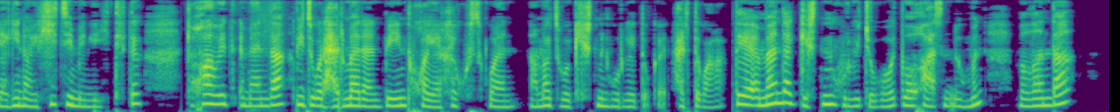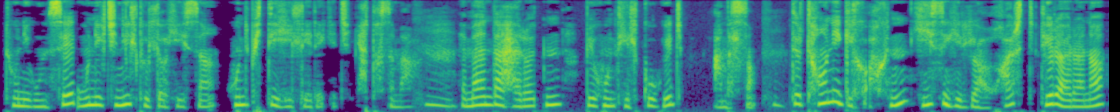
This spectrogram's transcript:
яг энэ хоёр хийцэн байх гэж итгэдэг. Тухайн үед Amanda би зүгээр хармаар байна. Би энэ тухай ярихыг хүсэхгүй байна. Намайг зүгээр гэрт минь хүргээд үг гэж харьдаг байгаа. Тэгээ Amanda гэрт нь хүргэж өгөөд буухаас өмнө Melinda түүнийг үнсээд үүнийг чиний л төлөө хийсэн хүнд бити хийлээрэ гэж ятгсан баг. Аманда хариуд нь би хүнд хэлэхгүй гэж амлсан. Тэр Тони гих охин нь хийсэн хэрэгээ ухаарч тэр оройноо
